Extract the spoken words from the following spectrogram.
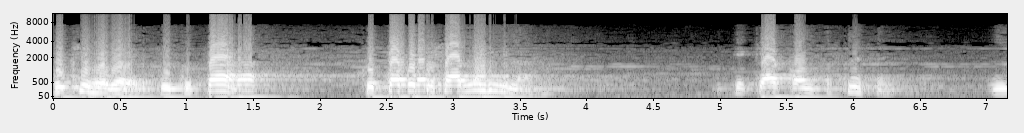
दुखी हो गए कि कुत्ता कुत्ता को प्रसाद नहीं मिला। कि क्या कॉन्सियसनेस है? हुँ?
